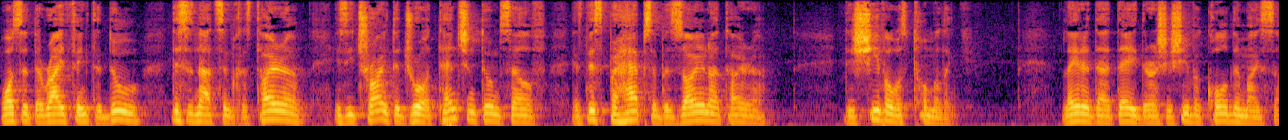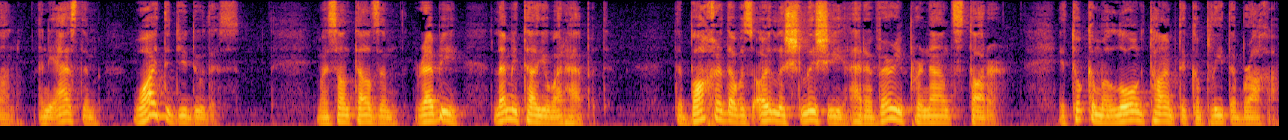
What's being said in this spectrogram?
Was it the right thing to do? This is not Simchas Torah. Is he trying to draw attention to himself? Is this perhaps a Bezoyan Torah? The Shiva was tummeling. Later that day, the Rosh Yeshiva called him my son, and he asked him, Why did you do this? My son tells him, Rebbe, let me tell you what happened. The Bacher that was Oile Shlishi had a very pronounced stutter. It took him a long time to complete the bracha.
